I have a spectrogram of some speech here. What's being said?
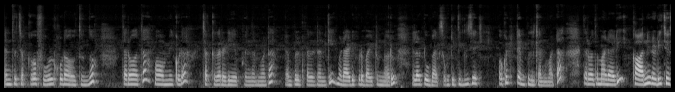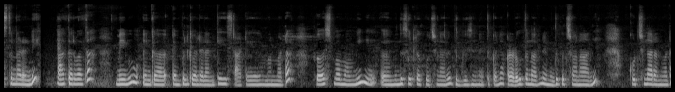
ఎంత చక్కగా ఫోల్డ్ కూడా అవుతుందో. తర్వాత మా మమ్మీ కూడా చక్కగా రెడీ అయిపోయిందనమాట. టెంపుల్కి వెళ్ళడానికి మా డాడీ కూడా బయట ఉన్నారు. ఇలా టూ బ్యాగ్స్ ఒకటి దిగ్విజయ్కి ఒకటి టెంపుల్కి అనమాట తర్వాత మా డాడీ కార్ని రెడీ చేస్తున్నాడండి. ఆ తర్వాత మేము ఇంకా టెంపుల్కి వెళ్ళడానికి స్టార్ట్ అయ్యామన్నమాట. ఫస్ట్ మా మమ్మీ ముందు సీట్లో కూర్చున్నారు. దిగ్విజయని ఎత్తుకొని అక్కడ అడుగుతున్నారు నేను ముందు కూర్చోనా? అని. కూర్చున్నారనమాట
